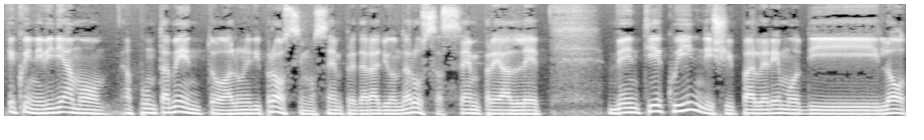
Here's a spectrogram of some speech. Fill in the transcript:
E quindi vi diamo appuntamento a lunedì prossimo sempre da Radio Onda Rossa sempre alle 20.15 parleremo di lotta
